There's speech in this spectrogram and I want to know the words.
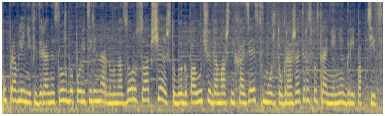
Управление Федеральной службы по ветеринарному надзору сообщает, что благополучию домашних хозяйств может угрожать распространение гриппа птиц.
